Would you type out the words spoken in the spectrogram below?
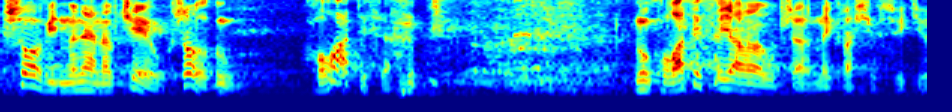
Що він мене навчив? Що? Ну, ховатися. Ну, ховатися я взагалі найкраще в світі.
